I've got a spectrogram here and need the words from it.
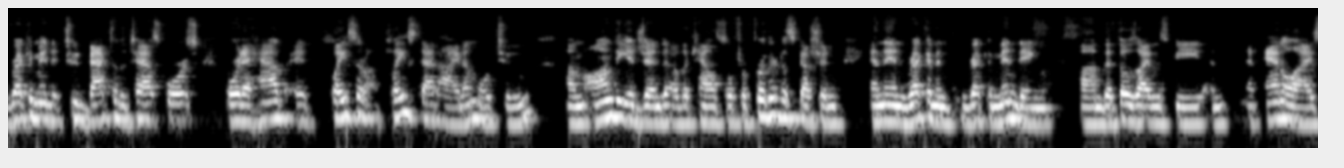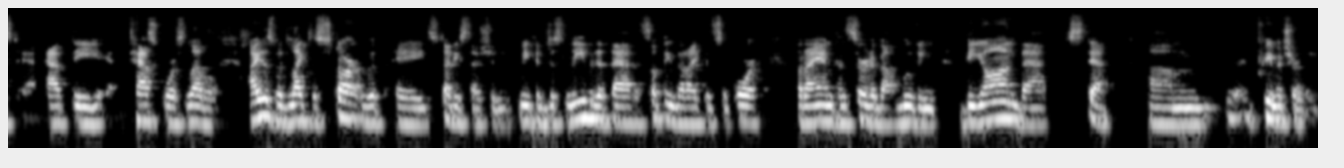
recommend it to back to the task force or to have it place it place that item or two um, on the agenda of the council for further discussion and then recommend recommending um, that those items be an, an analyzed at the task force level. I just would like to start with a study session. We could just leave it at that, it's something that I could support, but I am concerned about moving beyond that step um, prematurely.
